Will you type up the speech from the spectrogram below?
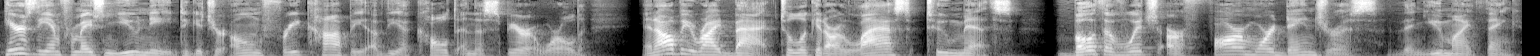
Here's the information you need to get your own free copy of The Occult and the Spirit World, and I'll be right back to look at our last two myths, both of which are far more dangerous than you might think.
